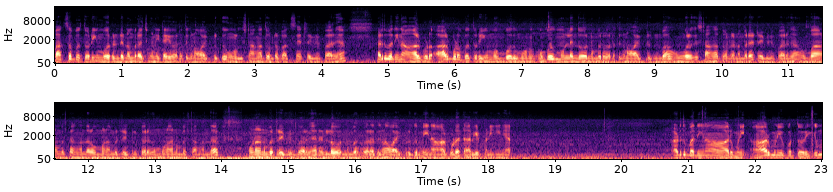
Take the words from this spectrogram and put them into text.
பாக்ஸை பொறுத்த வரைக்கும் ஒரு ரெண்டு நம்பராச்சும் கனெக்ட் ஆகி வரதுக்கான வாய்ப்பு இருக்குது உங்களுக்கு ஸ்ட்ராங்காக தோன்ற பாக்ஸை ட்ரை பண்ணி பாருங்கள் அடுத்து பார்த்தீங்கன்னா ஆல்போர்டு ஆல்போர்டை பொறுத்த வரைக்கும் ஒம்பது மூணு. ஒம்பது மூணுலேருந்து ஒரு நம்பர் வரதுக்கான வாய்ப்பு இருக்குன்பா. உங்களுக்கு ஸ்ட்ராங்காக தோன்ற நம்பரை ட்ரை பண்ணி பாருங்கள் ஒம்பதாம் நம்பர் ஸ்ட்ராங்காக இருந்தால் ஒம்பது நம்பர் ட்ரை பண்ணி பாருங்கள் மூணாம் நம்பர் ஸ்ட்ராங்காக இருந்தால் மூணாம் நம்பர் ட்ரை பண்ணி பாருங்கள் ரெண்டில் ஒரு நம்பர் வரதுக்கான வாய்ப்பு இருக்குது மெயினாக ஆல்போட டார்கெட் பண்ணிக்கோங்க. அடுத்து பார்த்தீங்கன்னா ஆறு மணி. ஆறு மணியை பொறுத்த வரைக்கும்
